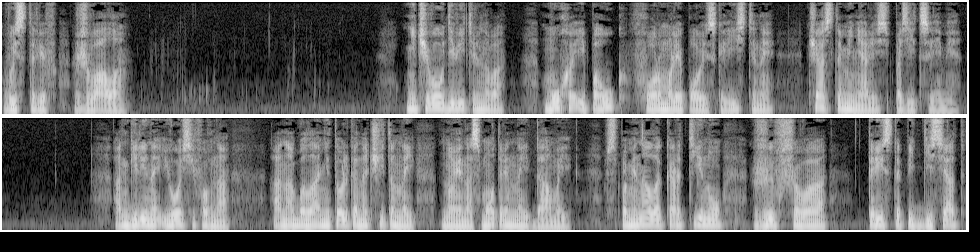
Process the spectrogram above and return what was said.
выставив жвала. Ничего удивительного, муха и паук в формуле поиска истины часто менялись позициями. Ангелина Иосифовна, она была не только начитанной, но и насмотренной дамой, вспоминала картину жившего 350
